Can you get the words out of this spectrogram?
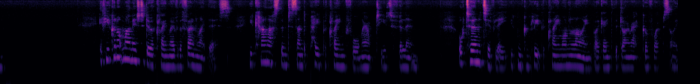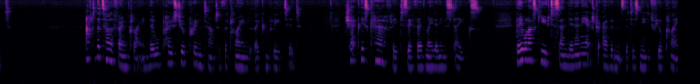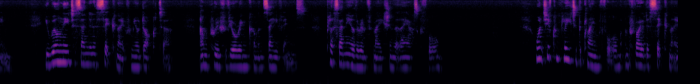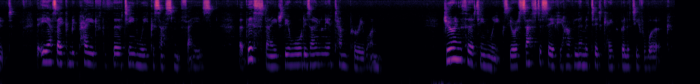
If you cannot manage to do a claim over the phone like this, you can ask them to send a paper claim form out to you to fill in. Alternatively, you can complete the claim online by going to the DirectGov website. After the telephone claim, they will post you a printout of the claim that they completed. Check this carefully to see if they've made any mistakes. They will ask you to send in any extra evidence that is needed for your claim. You will need to send in a sick note from your doctor and proof of your income and savings, plus any other information that they ask for. Once you've completed the claim form and provided a sick note, the ESA can be paid for the 13 week assessment phase. At this stage, the award is only a temporary one. During the 13 weeks, you're assessed to see if you have limited capability for work.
